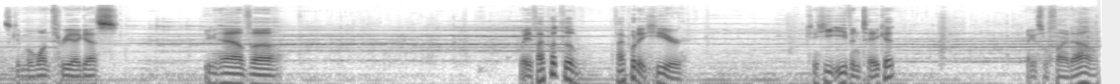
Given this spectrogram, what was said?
Let's give him a 1-3, I guess. You can have, uh... Wait, if I put the... If I put it here... Can he even take it? I guess we'll find out.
